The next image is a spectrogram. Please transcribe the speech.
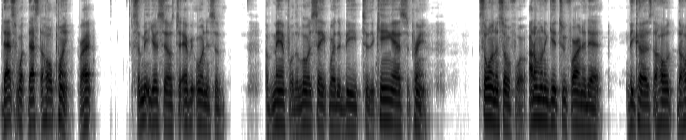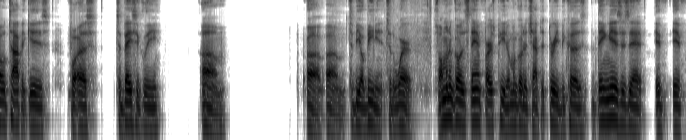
That's what that's the whole point, right? Submit yourselves to every ordinance of, of man for the Lord's sake, whether it be to the king as supreme, so on and so forth. I don't want to get too far into that because the whole the whole topic is for us to basically um uh um to be obedient to the word. So I'm gonna go to stand first Peter. I'm gonna go to chapter three because the thing is is that if if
